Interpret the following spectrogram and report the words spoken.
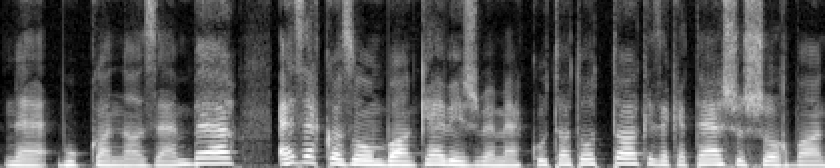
ne bukkanna az ember. Ezek azonban kevésbé megkutatottak, ezeket elsősorban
